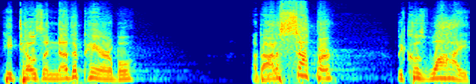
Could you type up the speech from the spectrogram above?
He tells another parable about a supper because why?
